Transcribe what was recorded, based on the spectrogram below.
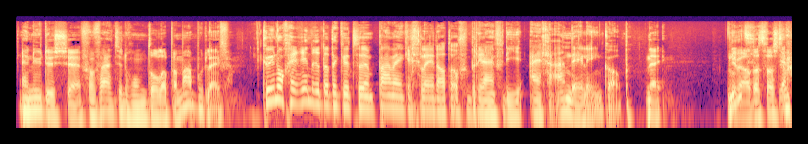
En nu dus van 2500 dollar per maand moet leven. Kun je nog herinneren dat ik het een paar weken geleden had over bedrijven die eigen aandelen inkopen? Nee. Jawel, dat was, ja.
